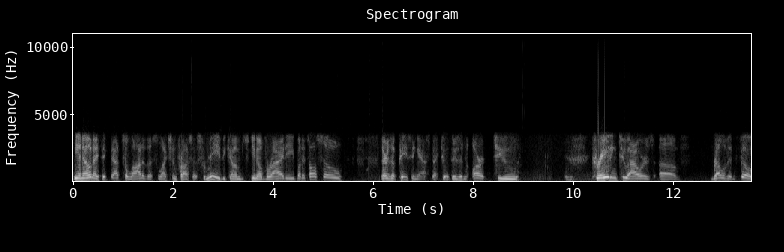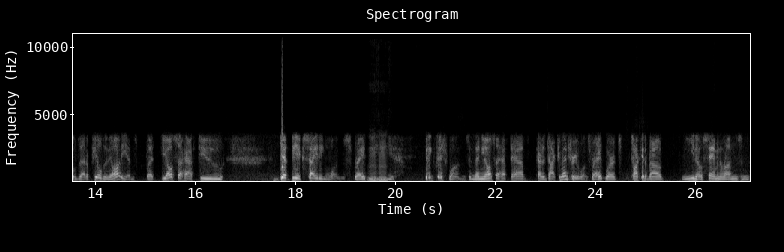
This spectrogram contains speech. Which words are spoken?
you know. And I think that's a lot of the selection process for me becomes, you know, variety, but it's also there's a pacing aspect to it. There's an art to creating two hours of relevant films that appeal to the audience, but you also have to get the exciting ones, right? Mm-hmm. The big fish ones, and then you also have to have kind of documentary ones, right, where it's talking about you know salmon runs and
